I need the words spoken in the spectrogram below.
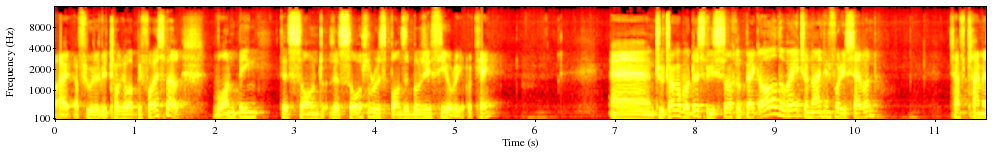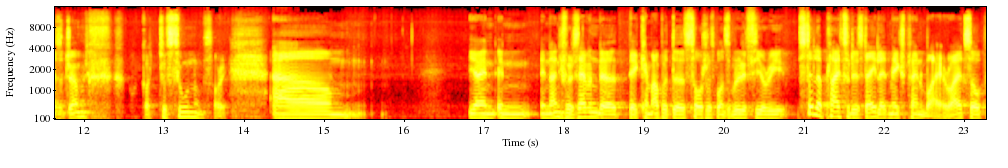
a few that we talked about before as well. One being the, the social responsibility theory, okay? And to talk about this, we circle back all the way to 1947. Tough time as a German. Got too soon, I'm sorry. Um, yeah, in, in, in 1947, the, they came up with the social responsibility theory. Still applies to this day. Let me explain why, right? So,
